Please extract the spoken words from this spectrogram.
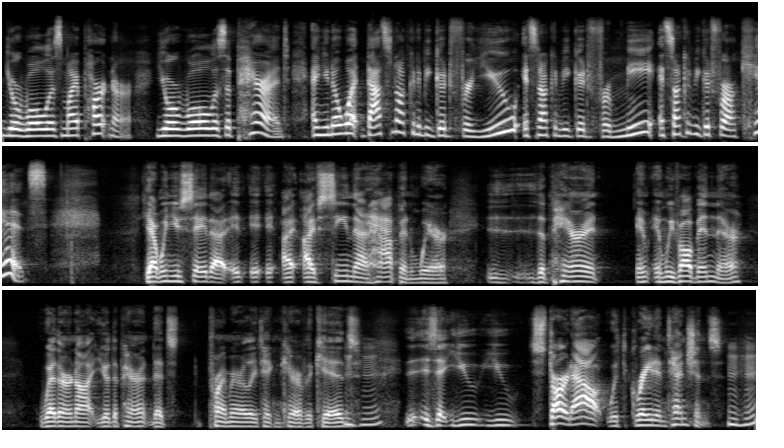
your role as my partner, your role as a parent. And you know what? That's not going to be good for you. It's not going to be good for me. It's not going to be good for our kids. Yeah, when you say that, it, it, it, I, I've seen that happen where the parent, and, and we've all been there, whether or not you're the parent that's primarily taking care of the kids, mm-hmm. is that you you start out with great intentions, mm-hmm.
